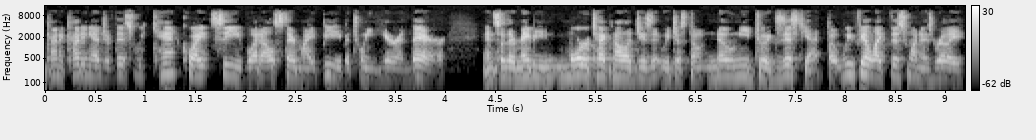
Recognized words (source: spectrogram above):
kind of cutting edge of this, we can't quite see what else there might be between here and there. And so there may be more technologies that we just don't know need to exist yet. But we feel like this one is really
